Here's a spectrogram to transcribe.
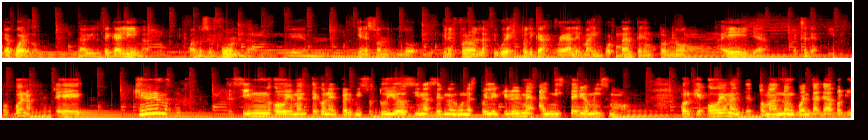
de acuerdo. La Biblioteca de Lima, cuando se funda, eh, quiénes, son quiénes fueron las figuras históricas reales más importantes en torno a ella, etc. Bueno, eh, quiero irme, sin, obviamente con el permiso tuyo, sin hacer ningún spoiler, quiero irme al misterio mismo. Porque obviamente, tomando en cuenta acá, porque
